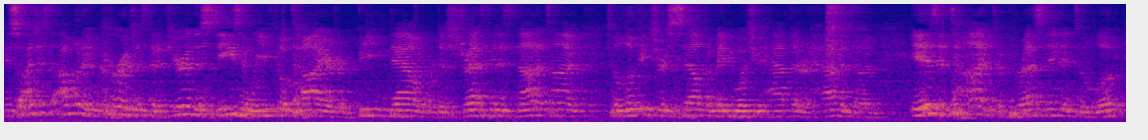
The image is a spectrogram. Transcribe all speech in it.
And so I just I want to encourage us that if you're in the season where you feel tired or beaten down or distressed, it is not a time to look at yourself and maybe what you have done or haven't done. It is a time to press in and to look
